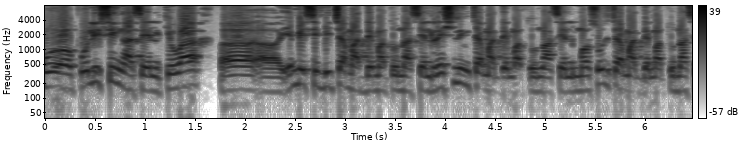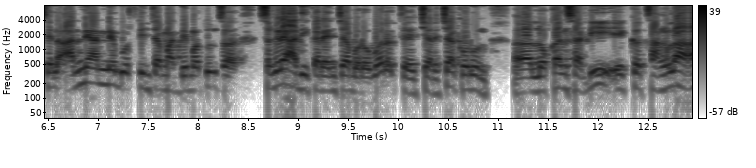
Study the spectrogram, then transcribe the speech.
पो- पोलिसिंग असेल किंवा एम एस सी च्या माध्यमातून असेल रेशनिंगच्या माध्यमातून असेल महसूलच्या माध्यमातून असेल अन्य अन्य गोष्टींच्या माध्यमातून सगळ्या अधिकाऱ्यांच्या बरोबर चर्चा करून लोकांसाठी एक चांगला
